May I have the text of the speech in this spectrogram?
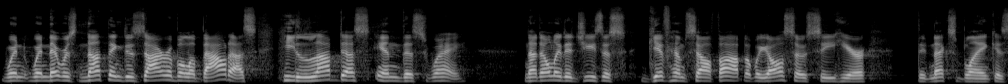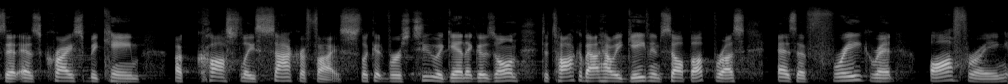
when, when there was nothing desirable about us. He loved us in this way. Not only did Jesus give himself up, but we also see here the next blank is that as Christ became a costly sacrifice. Look at verse 2 again. It goes on to talk about how he gave himself up for us as a fragrant offering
